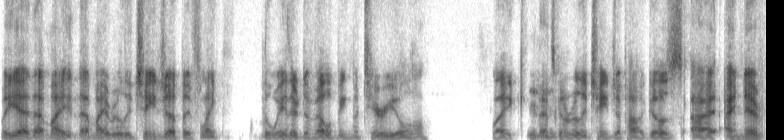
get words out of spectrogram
but yeah, that might that might really change up if like the way they're developing material, like mm-hmm. that's going to really change up how it goes. I I never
